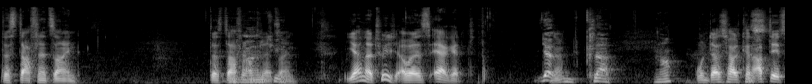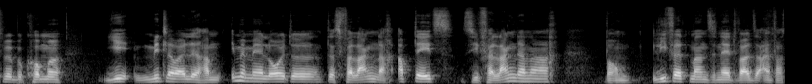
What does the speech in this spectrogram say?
Das darf nicht sein. Das darf einfach nicht Garantie. sein. Ja, natürlich, aber es ärgert. Ja, klar. Ne? Und dass ich halt keine Updates mehr bekomme. Je, mittlerweile haben immer mehr Leute das Verlangen nach Updates. Sie verlangen danach. Warum liefert man sie nicht? Weil sie einfach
